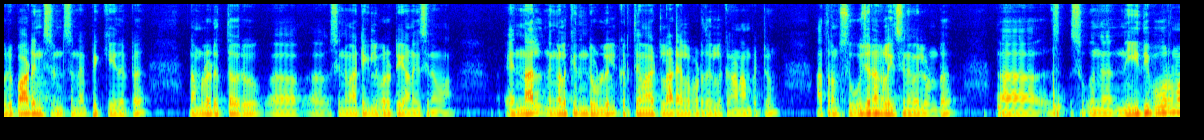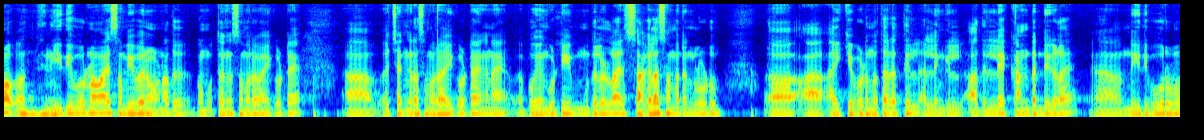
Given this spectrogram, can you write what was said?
ഒരുപാട് ഇൻസിഡൻസിനെ പിക്ക് ചെയ്തിട്ട് നമ്മളെടുത്ത ഒരു സിനിമാറ്റിക് ലിബർട്ടിയാണ് ഈ സിനിമ. എന്നാൽ നിങ്ങൾക്ക് ഇതിന്റെ ഉള്ളിൽ കൃത്യമായിട്ടുള്ള അടയാളപ്പെടുത്തലുകൾ കാണാൻ പറ്റും. അത്തരം സൂചനകൾ ഈ സിനിമയിലുണ്ട്. നീതിപൂർണ നീതിപൂർണമായ സമീപനമാണ് അത്. ഇപ്പം മുത്തങ്ങ സമരം ആയിക്കോട്ടെ ആ, ചങ്ങര സമരം ആയിക്കോട്ടെ അങ്ങനെ പൂയംകുട്ടി മുതലുള്ള സകല സമരങ്ങളോടും ഐക്യപ്പെടുന്ന തരത്തിൽ അല്ലെങ്കിൽ അതിലെ കണ്ടന്റുകളെ നീതിപൂർവ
